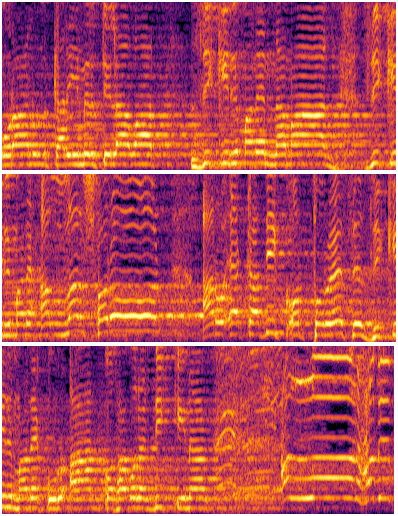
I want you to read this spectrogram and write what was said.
কোরআনুল কারীমের তেলাওয়াত, জিকির মানে নামাজ, জিকির মানে আল্লাহর স্মরণ। আরও একাধিক অর্থ রয়েছে, জিকির মানে কোরআন। কথা বলেন ঠিক কিনা? আল্লাহর হাবিব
